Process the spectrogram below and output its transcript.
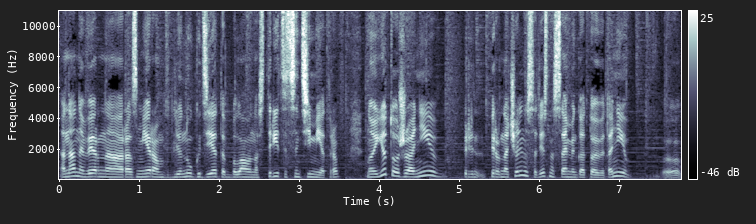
Она, наверное, размером в длину где-то была у нас 30 сантиметров. Но ее тоже они первоначально, соответственно, сами готовят. Они э,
